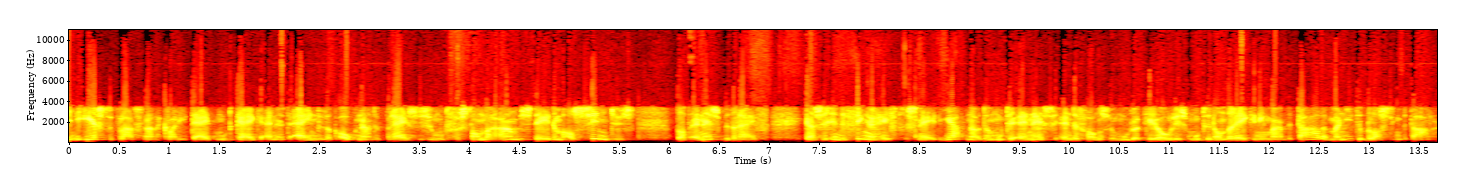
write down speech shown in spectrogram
in de eerste plaats naar de kwaliteit moet kijken... en uiteindelijk ook naar de prijs. Dus je moet verstandig aanbesteden. Maar als Sintus, dat NS-bedrijf, ja, zich in de vinger heeft gesneden... ja, nou, dan moeten NS en de Franse moeder Keolis... moeten dan de rekening maar betalen, maar niet de belasting betalen.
